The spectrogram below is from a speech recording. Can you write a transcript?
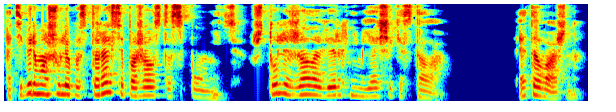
А теперь, Машуля, постарайся, пожалуйста, вспомнить, что лежало в верхнем ящике стола. Это важно.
